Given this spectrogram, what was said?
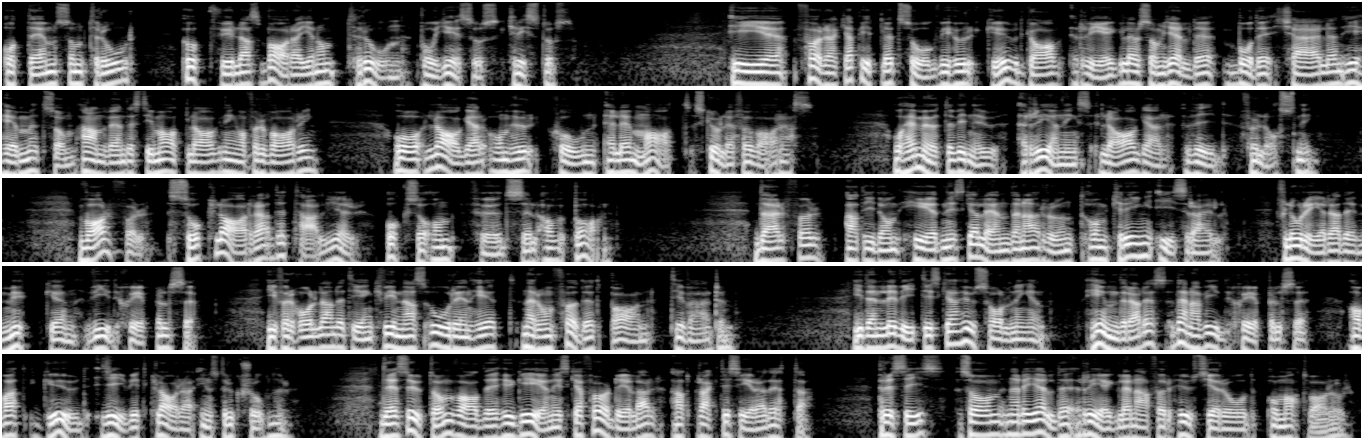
åt dem som tror uppfyllas bara genom tron på Jesus Kristus. I förra kapitlet såg vi hur Gud gav regler som gällde både kärlen i hemmet som användes till matlagning och förvaring och lagar om hur korn eller mat skulle förvaras. Och här möter vi nu reningslagar vid förlossning. Varför så klara detaljer också om födsel av barn? Därför att i de hedniska länderna runt omkring Israel florerade mycken vidskepelse i förhållande till en kvinnas orenhet när hon födde ett barn till världen. I den levitiska hushållningen hindrades denna vidskepelse av att Gud givit klara instruktioner. Dessutom var det hygieniska fördelar att praktisera detta, precis som när det gällde reglerna för husgeråd och matvaror.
